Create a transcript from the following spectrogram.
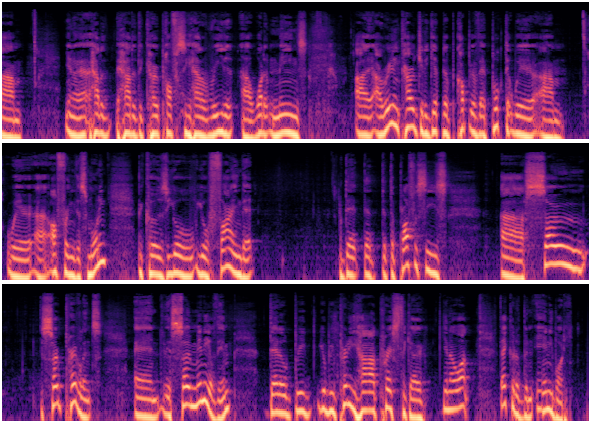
um, you know how to how to decode prophecy, how to read it, uh, what it means. I, I really encourage you to get a copy of that book that we're um, we're uh, offering this morning, because you'll you'll find that that that, that the prophecies are so so prevalent, and there's so many of them that it'll be you'll be pretty hard pressed to go. You know what? That could have been anybody.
